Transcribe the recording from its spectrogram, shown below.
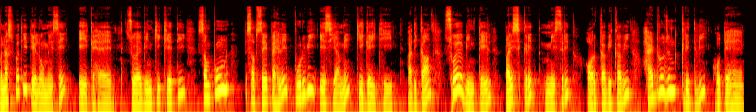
वनस्पति तेलों में से एक है। सोयाबीन की खेती संपूर्ण सबसे पहले पूर्वी एशिया में की गई थी। अधिकांश सोयाबीन तेल परिष्कृत मिश्रित और कभी कभी हाइड्रोजन कृत भी होते हैं।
